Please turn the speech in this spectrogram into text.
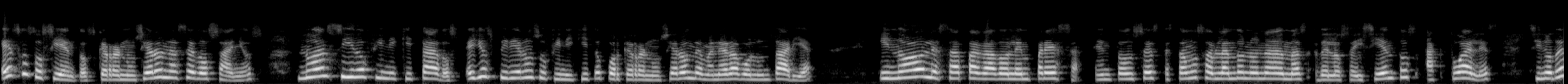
Esos 200 que renunciaron hace dos años no han sido finiquitados. Ellos pidieron su finiquito porque renunciaron de manera voluntaria y no les ha pagado la empresa. Entonces, estamos hablando no nada más de los 600 actuales, sino de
